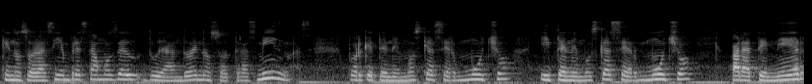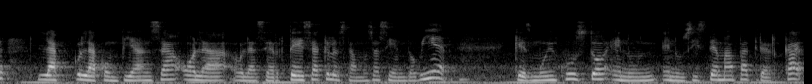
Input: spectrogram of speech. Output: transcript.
que nosotras siempre estamos dudando de nosotras mismas, porque tenemos que hacer mucho y tenemos que hacer mucho para tener la, la confianza o la, o la, certeza que lo estamos haciendo bien, que es muy injusto en un, en un sistema patriarcal.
